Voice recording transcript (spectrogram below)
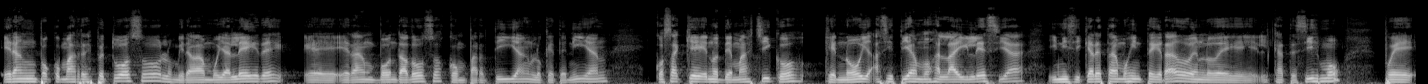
eran un poco más respetuosos, los miraban muy alegres, eh, eran bondadosos, compartían lo que tenían, cosa que en los demás chicos que no asistíamos a la iglesia y ni siquiera estábamos integrados en lo del catecismo, pues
